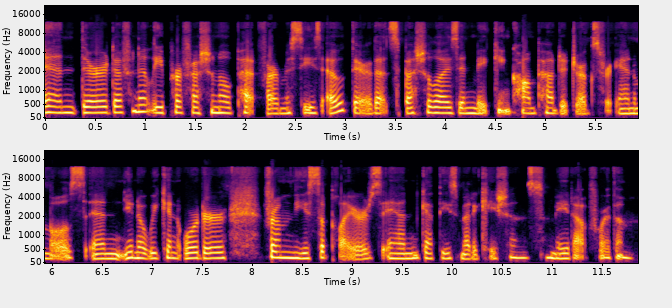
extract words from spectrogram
And there are definitely professional pet pharmacies out there that specialize in making compounded drugs for animals. And, you know, we can order from these suppliers and get these medications made up for them.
